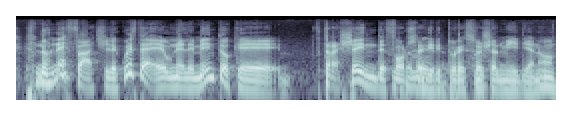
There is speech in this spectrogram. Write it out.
non è facile, questo è un elemento che trascende forse addirittura i social media, no?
